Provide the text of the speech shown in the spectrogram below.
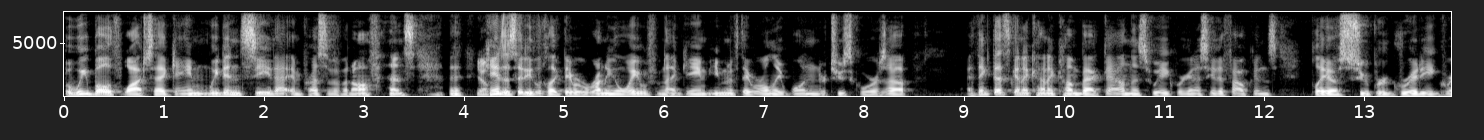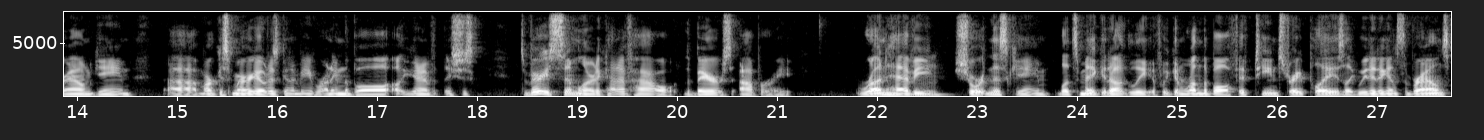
but we both watched that game. We didn't see that impressive of an offense. Yep. Kansas City looked like they were running away from that game, even if they were only one or two scores up. I think that's going to kind of come back down this week. We're going to see the Falcons play a super gritty ground game. Uh, Marcus Mariota is going to be running the ball. Uh, You're going to it's just it's very similar to kind of how the Bears operate. Run heavy, Mm. shorten this game. Let's make it ugly. If we can run the ball 15 straight plays like we did against the Browns,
